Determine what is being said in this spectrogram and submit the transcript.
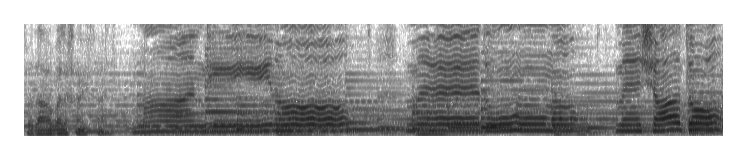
תודה רבה לך, ישראל. מנגינות מדומות, משעטות,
